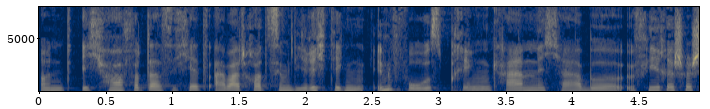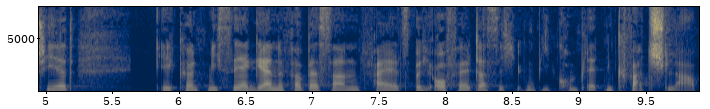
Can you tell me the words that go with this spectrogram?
und ich hoffe, dass ich jetzt aber trotzdem die richtigen Infos bringen kann. Ich habe viel recherchiert. Ihr könnt mich sehr gerne verbessern, falls euch auffällt, dass ich irgendwie kompletten Quatsch lab.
